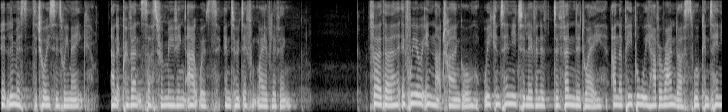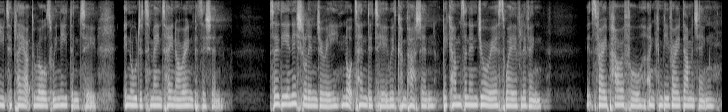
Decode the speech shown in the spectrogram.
It limits the choices we make and it prevents us from moving outwards into a different way of living. Further, if we are in that triangle, we continue to live in a defended way, and the people we have around us will continue to play out the roles we need them to in order to maintain our own position. So the initial injury, not tended to with compassion, becomes an injurious way of living. It's very powerful and can be very damaging.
